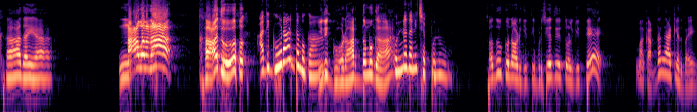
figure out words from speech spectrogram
కాదయ్యా. నా వలన? కాదు. అది గూఢార్థముగా ఇది గూఢార్థముగా ఉన్నదని చెప్పును. చదువుకున్నవాడికి ఇప్పుడు చేతి ఎత్తున వాళ్ళకి ఇస్తే మాకు అర్థం కావట్లేదు భయ్.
